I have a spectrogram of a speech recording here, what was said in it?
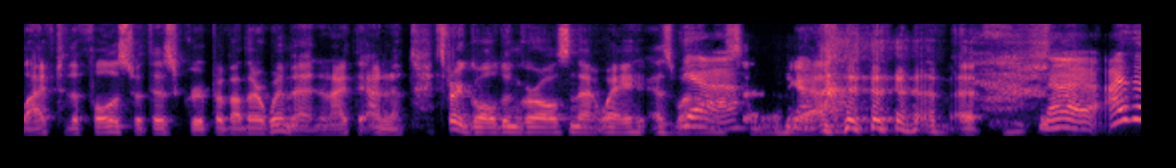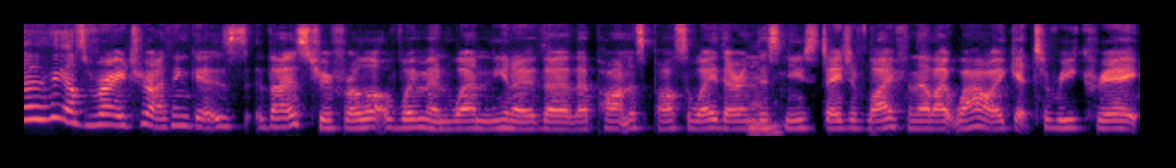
life to the fullest with this group of other women. And I, th- I don't know, it's very Golden Girls in that way as well. Yeah. So, yeah. no, I, I, think that's very true. I think it is that is true for a lot of women when you know their their partners pass away. They're in mm. this new stage of life, and they're like, "Wow, I get to recreate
